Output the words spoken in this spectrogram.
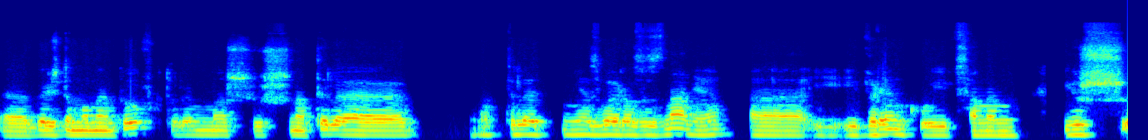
dojść do momentu, w którym masz już na tyle, na tyle niezłe rozeznanie e, i, i w rynku, i w samym już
